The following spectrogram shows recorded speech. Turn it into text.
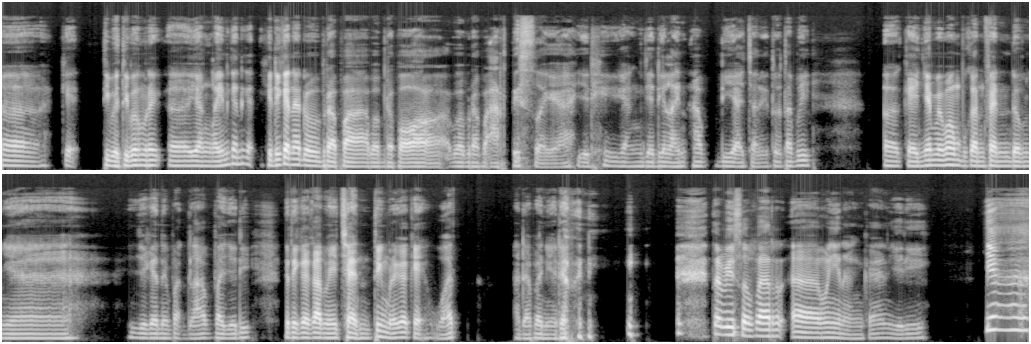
uh, kayak tiba-tiba mereka uh, yang lain kan jadi kan ada beberapa beberapa beberapa artis lah ya. Jadi yang jadi line up di acara itu. Tapi uh, kayaknya memang bukan fandomnya JKT48 jadi ketika kami chanting mereka kayak what? Ada apa nih? Ada apa nih? Tapi so far uh, menyenangkan. Jadi ya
